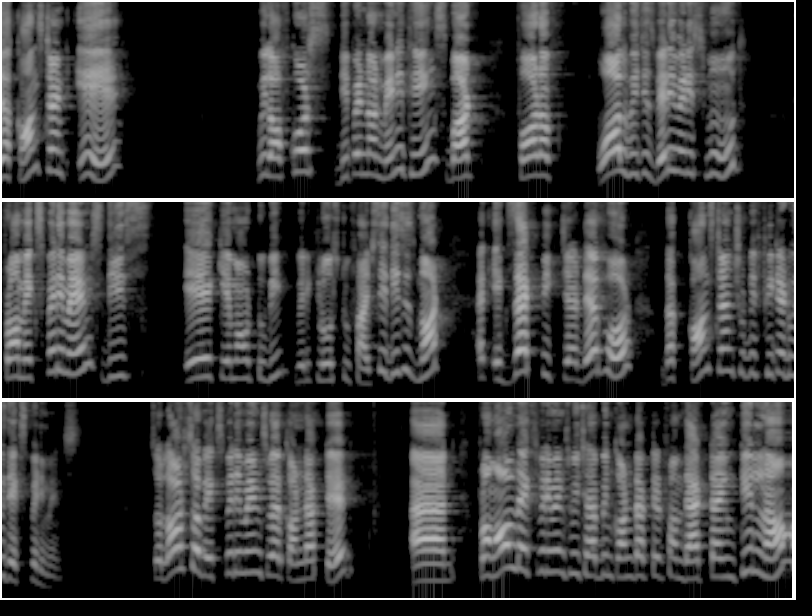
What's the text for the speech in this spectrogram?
the constant A will of course depend on many things but for a wall which is very very smooth from experiments this A came out to be very close to 5. See this is not an exact picture therefore the constant should be fitted with experiments. So lots of experiments were conducted and from all the experiments which have been conducted from that time till now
